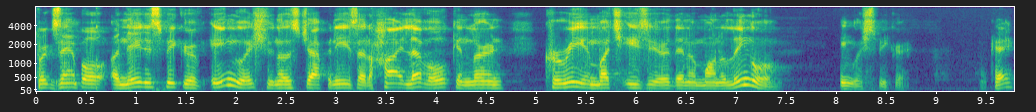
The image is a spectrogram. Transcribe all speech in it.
For example, a native speaker of English who knows Japanese at a high level can learn Korean much easier than a monolingual English speaker. Okay?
